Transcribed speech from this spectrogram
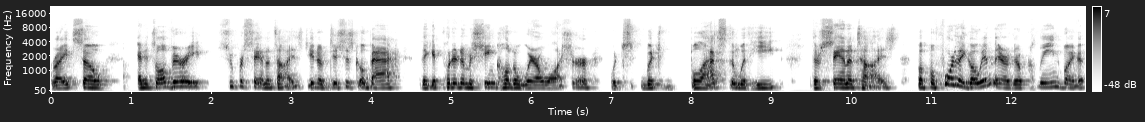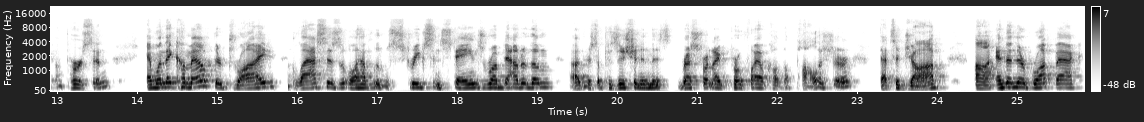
right? So, and it's all very super sanitized. You know, dishes go back, they get put in a machine called a ware washer, which which blasts them with heat. They're sanitized, but before they go in there, they're cleaned by a, a person. And when they come out, they're dried. Glasses will have little streaks and stains rubbed out of them. Uh, there's a position in this restaurant I profile called the polisher. That's a job. Uh, and then they're brought back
